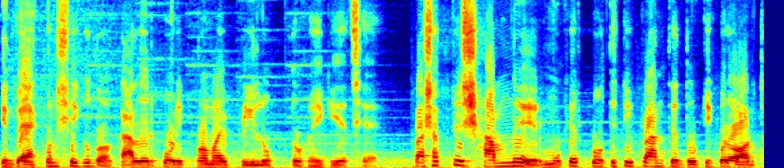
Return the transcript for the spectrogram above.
কিন্তু এখন সেগুলো কালের পরিক্রমায় বিলুপ্ত হয়ে গিয়েছে। প্রাসাদটির সামনের মুখের প্রতিটি প্রান্তে দুটি করে অর্ধ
